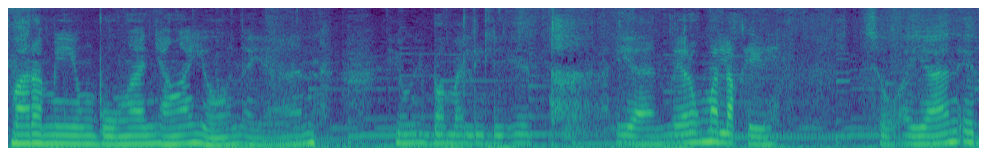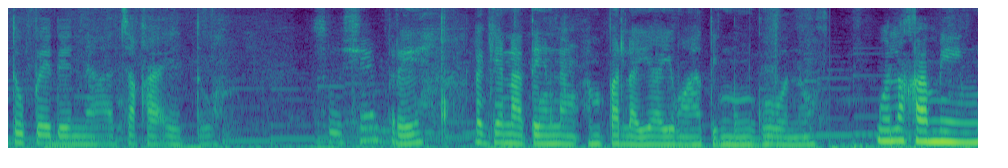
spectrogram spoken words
marami yung bunga niya ngayon. Ayan. Yung iba maliliit. Ayan. Merong malaki. So, ayan. Ito pwede na. At saka ito. So, syempre, lagyan natin ng ampalaya yung ating munggo, no? Wala kaming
